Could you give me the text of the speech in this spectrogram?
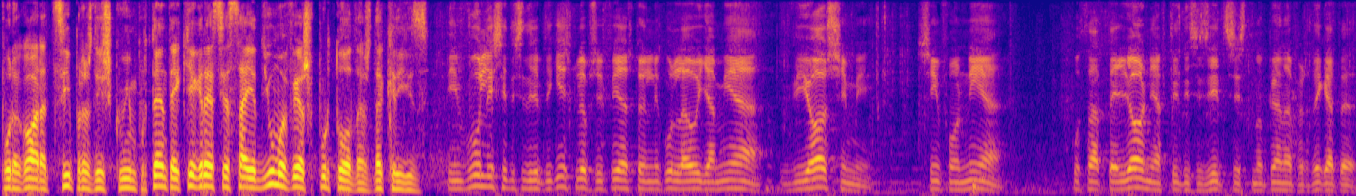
Por agora, Tsipras diz que o importante é que a Grécia saia de uma vez por todas da crise. Την βούληση της συντριπτικής πλειοψηφίας του ελληνικού λαού για μια βιώσιμη συμφωνία που θα τελειώνει αυτή τη συζήτηση στην οποία αναφερθήκατε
